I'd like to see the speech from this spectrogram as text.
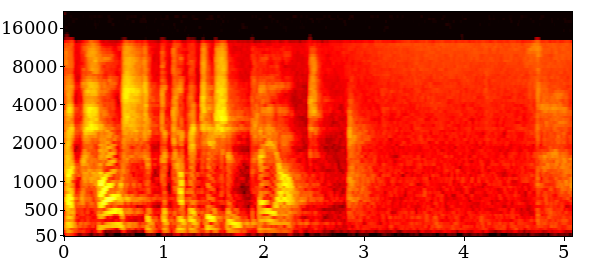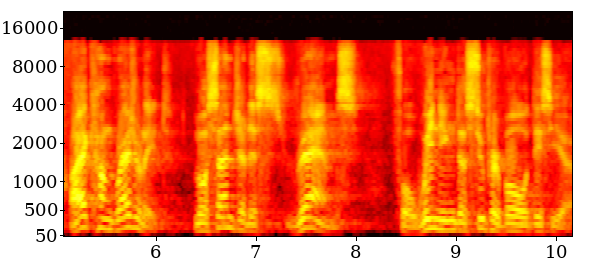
But how should the competition play out? I congratulate Los Angeles Rams for winning the Super Bowl this year.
